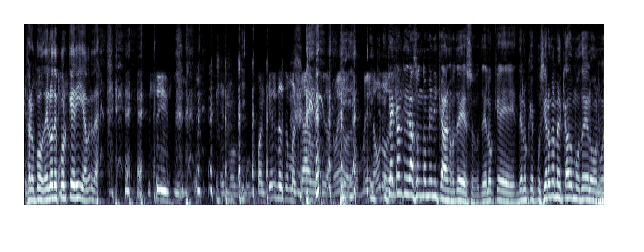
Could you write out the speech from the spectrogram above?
Pero modelo de porquería, ¿verdad? Sí, sí. El- el mo- cualquier de esos mercados de Ciudad Nueva, de uno ¿Y de qué cantidad son dominicanos de eso? De lo que, de lo que pusieron el mercado modelo nuevo.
